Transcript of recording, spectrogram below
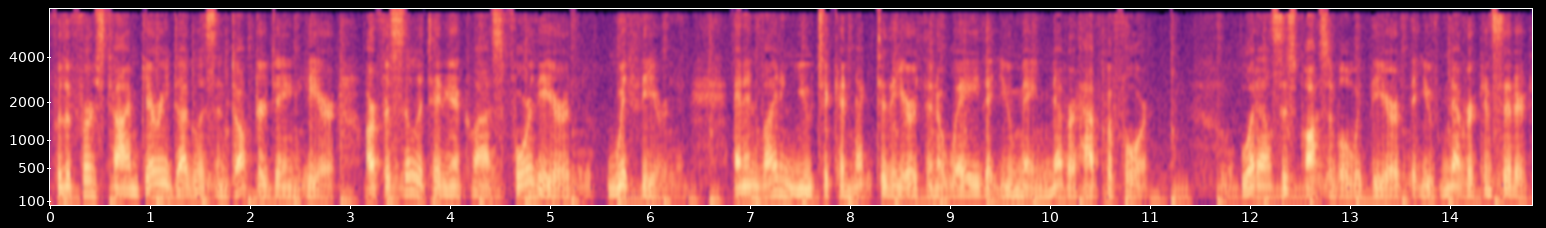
For the first time, Gary Douglas and Dr. Dain Heer are facilitating a class for the earth with the earth and inviting you to connect to the earth in a way that you may never have before. What else is possible with the earth that you've never considered?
